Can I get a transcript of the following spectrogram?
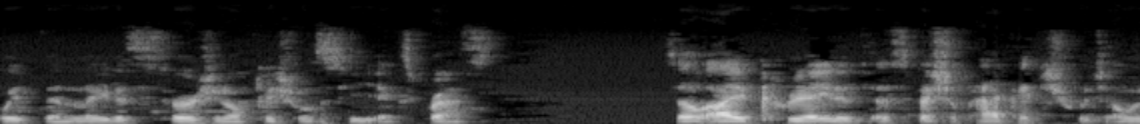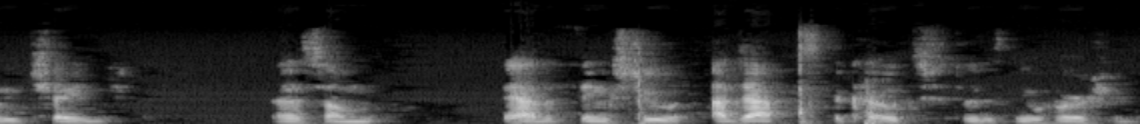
with the latest version of Visual C Express. So I created a special package which only changed uh, some yeah the things to adapt the code to this new version.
